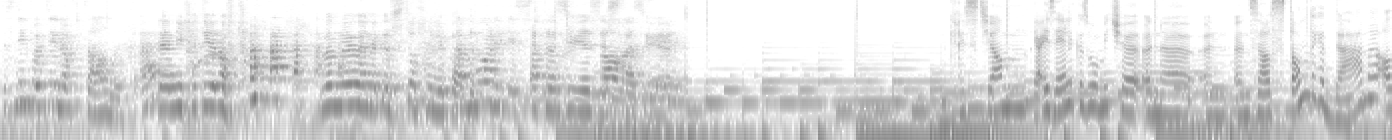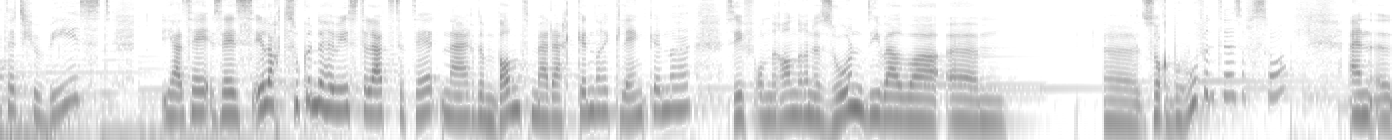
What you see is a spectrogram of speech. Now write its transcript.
Het is niet voor het een of het ander, hè? Het is niet voor het een of het ander. We mogen een Dat wat. moeilijk is. Wat dat zo is, is dat hè. Christian ja, is eigenlijk zo'n beetje een, eh, een, een zelfstandige dame, altijd geweest. Ja, zij, zij is heel hard zoekende geweest de laatste tijd naar de band met haar kinderen, kleinkinderen. Ze heeft onder andere een zoon die wel wat ehm, eh, zorgbehoevend is of zo. En eh,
